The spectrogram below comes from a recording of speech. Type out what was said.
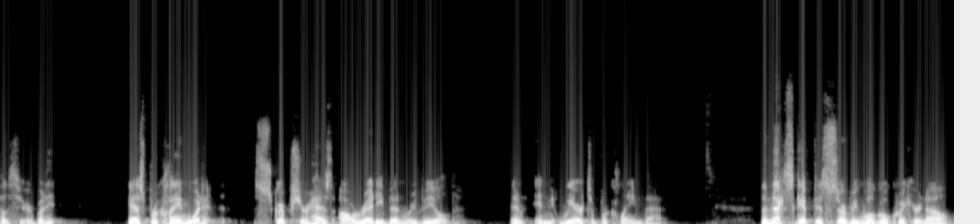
us here. But he, he has proclaimed what Scripture has already been revealed, and, and we are to proclaim that. The next gift is serving. We'll go quicker now.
